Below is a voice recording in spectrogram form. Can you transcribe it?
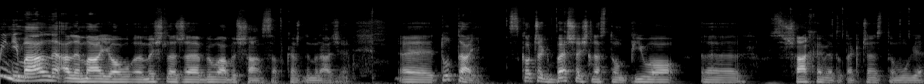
minimalne, ale mają, myślę, że byłaby szansa w każdym razie. E, tutaj skoczek B6 nastąpiło, E, z szachem, ja to tak często mówię,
